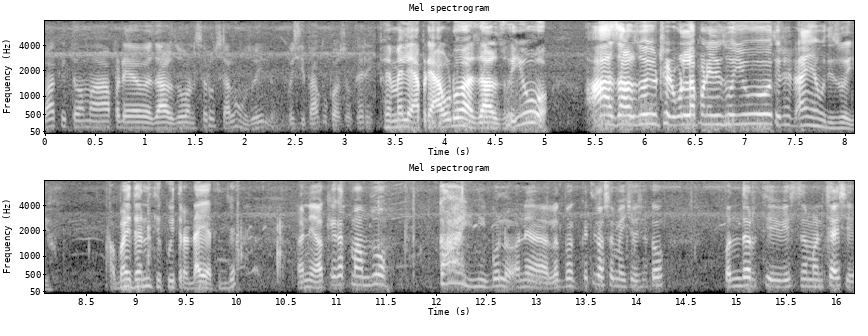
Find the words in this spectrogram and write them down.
બાકી તો આમાં આપણે હવે ઝાડ જોવાનું શરૂ ચાલો હું જોઈ લઉં. પછી પાકું પાછું ઘરે. ફેમિલી આપણે આવડું આ ઝાડ જોયું. આ ઝાડ જોયું ઠેઠ ઓલા પણ જોયું ઠેઠ અહીંયા સુધી જોયું. આ બાયધા નથી કુતરા ડાયા થઈ ગયા અને હકીકતમાં આમ જો કાંઈ નહીં, બોલો. અને લગભગ કેટલો સમય છે કહું? પંદરથી વીસ જમણ થાય છે.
